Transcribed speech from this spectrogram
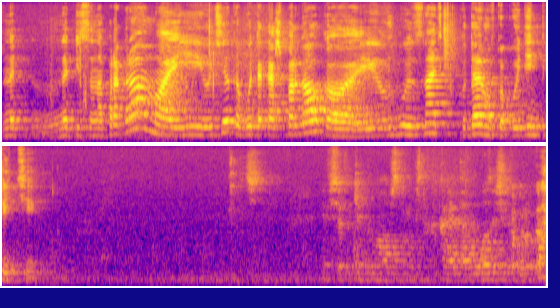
на- написана программа, и у человека будет такая шпаргалка, и он будет знать, куда ему в какой день прийти. Я все-таки думала, что может розочка в руках.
